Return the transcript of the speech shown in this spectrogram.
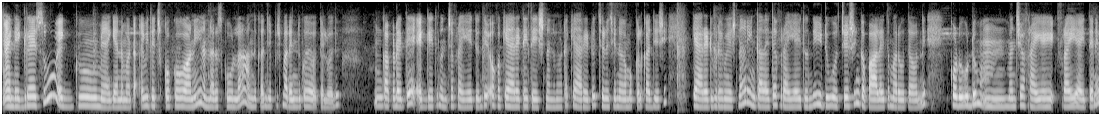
and egg rice egg Maggi అన్నమాట. ఇవి తెచ్చుకోకో అని అన్నారు స్కూల్లో. అందుకని చెప్పేసి మరి ఎందుకో తెలియదు ఇంకా అక్కడైతే ఎగ్ అయితే మంచిగా ఫ్రై అవుతుంది ఒక క్యారెట్ అయితే వేసిన అనమాట క్యారెట్ చిన్న చిన్నగా ముక్కలు కట్ చేసి క్యారెట్ కూడా వేసిన. ఇంకా అదైతే ఫ్రై అవుతుంది ఇటు వచ్చేసి ఇంకా పాలైతే మరుగుతూ ఉంది. కొడుగుడ్డు మంచిగా ఫ్రై ఫ్రై అయితేనే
